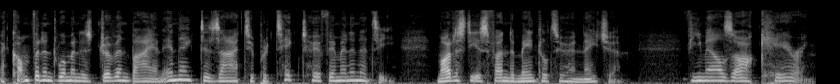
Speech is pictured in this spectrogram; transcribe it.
A confident woman is driven by an innate desire to protect her femininity. Modesty is fundamental to her nature. Females are caring.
